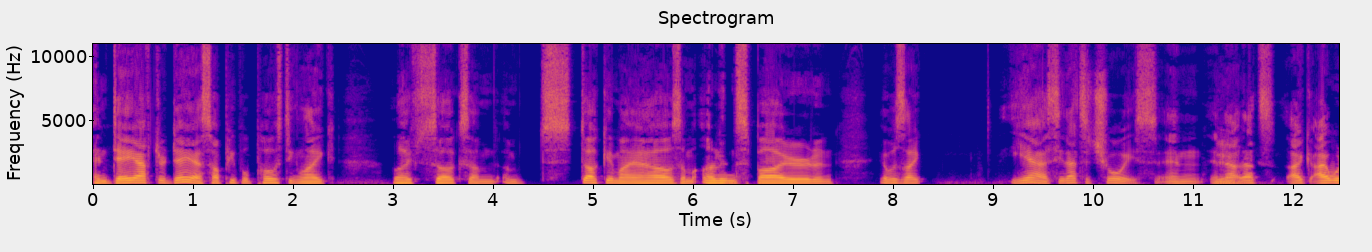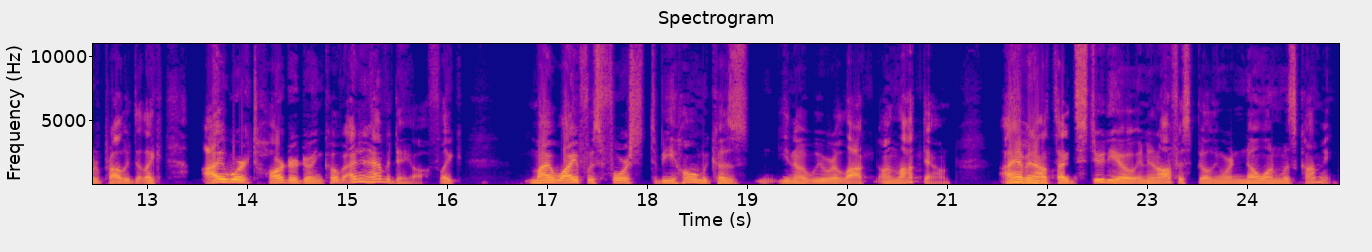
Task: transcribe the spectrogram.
and day after day, I saw people posting like, "Life sucks. I'm I'm stuck in my house. I'm uninspired," and it was like, yeah, see, that's a choice, and and Yeah. that, that's like I would probably like I worked harder during COVID. I didn't have a day off. Like my wife was forced to be home because you know we were locked on lockdown. I have an outside studio in an office building where no one was coming.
